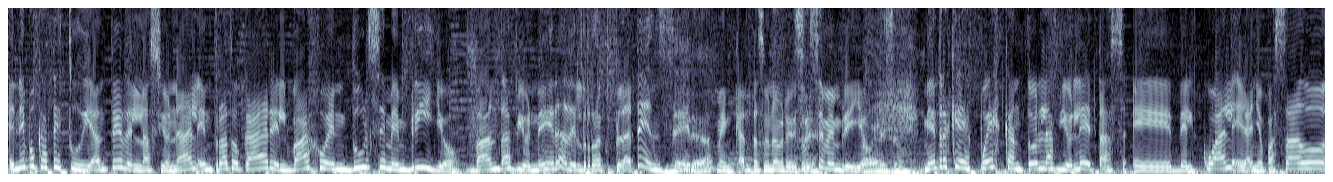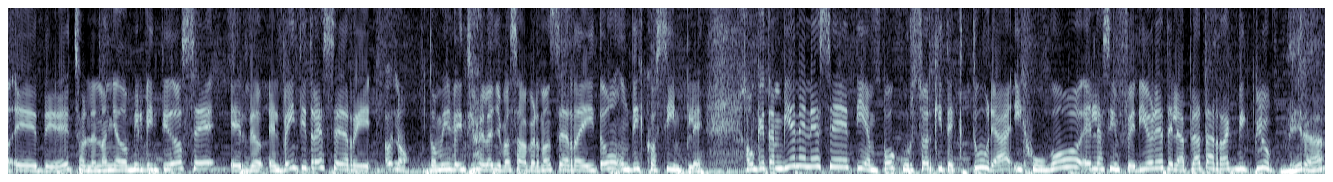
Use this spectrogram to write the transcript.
En épocas de estudiante del Nacional entró a tocar el bajo en Dulce Membrillo, banda pionera del rock platense. Mira. Me encanta su nombre, Sí, Dulce Membrillo. buenísimo. Mientras que después cantó Las Violetas, eh, del cual el año pasado, eh, de hecho en el año 2022, se- el, el 23 se re- oh, no, 2022 el año pasado, perdón, se reeditó un disco simple. Aunque también en ese tiempo cursó arquitectura y jugó en las inferiores de La Plata Rugby Club. Mira.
